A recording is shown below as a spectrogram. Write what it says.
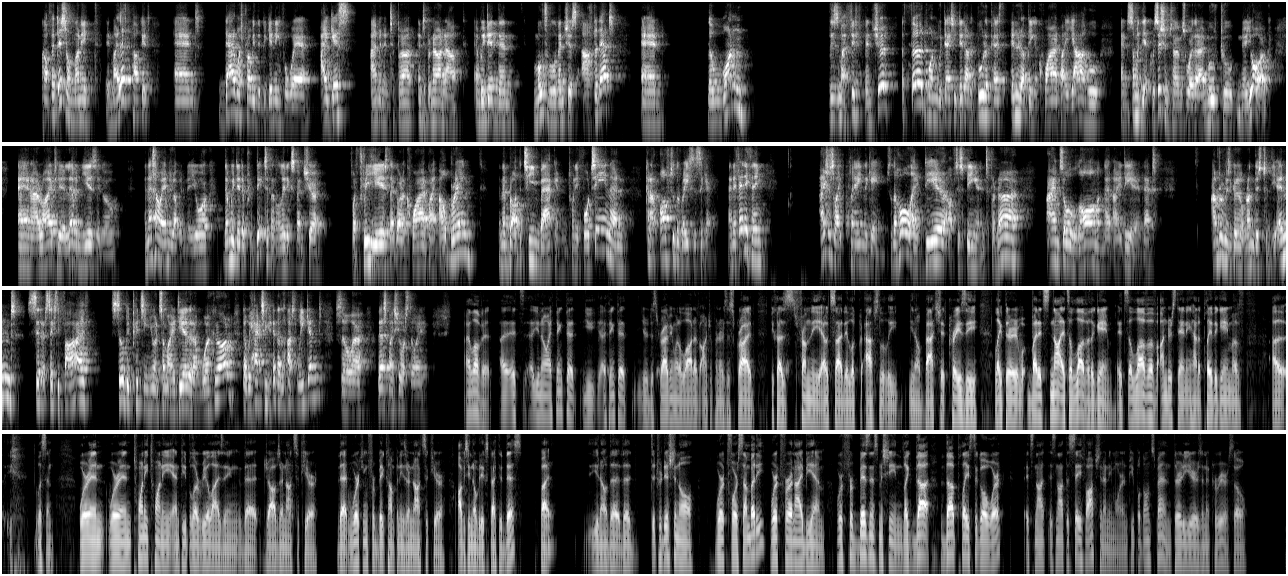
of additional money in my left pocket. And that was probably the beginning for where I guess I'm an entrepreneur, entrepreneur now. And we did then multiple ventures after that. And the one, this is my fifth venture. The third one we actually did out of Budapest ended up being acquired by Yahoo. And some of the acquisition terms were that I moved to New York and I arrived here 11 years ago. And that's how I ended up in New York. Then we did a predictive analytics venture for three years that got acquired by Outbrain and then brought the team back in 2014 and kind of off to the races again. And if anything, I just like playing the game. So the whole idea of just being an entrepreneur, I am so long on that idea that I'm probably going to run this to the end, sit at 65, still be pitching you on some idea that I'm working on that we had together last weekend. So uh, that's my short story. I love it. It's uh, you know I think that you I think that you're describing what a lot of entrepreneurs describe because from the outside they look absolutely you know batshit crazy like they're but it's not. It's a love of the game. It's a love of understanding how to play the game of. Uh, listen, we're in we're in 2020 and people are realizing that jobs are not secure that working for big companies are not secure. Obviously, nobody expected this, but you know the the the traditional work for somebody, work for an IBM, work for Business Machine, like the the place to go work. It's not it's not the safe option anymore, and people don't spend thirty years in a career. So,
